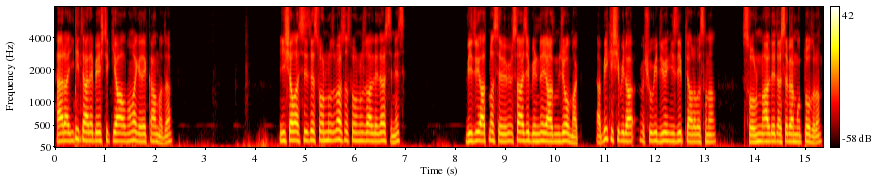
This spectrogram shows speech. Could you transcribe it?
Her ay iki tane beşlik yağ almama gerek kalmadı. İnşallah sizde sorunuz varsa sorunuzu halledersiniz. Videoyu atma sebebim sadece birine yardımcı olmak. Ya bir kişi bile şu videoyu izleyip de arabasının sorununu hallederse ben mutlu olurum.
